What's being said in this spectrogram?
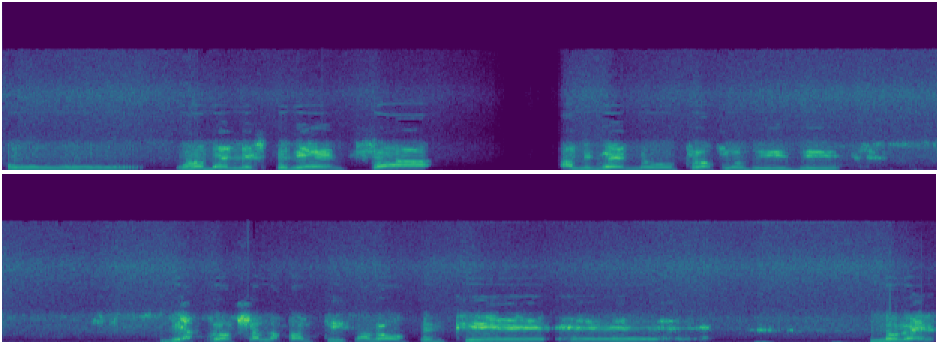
un- una bella esperienza a livello proprio di, di- di approccio alla partita, no? perché eh, non, è,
